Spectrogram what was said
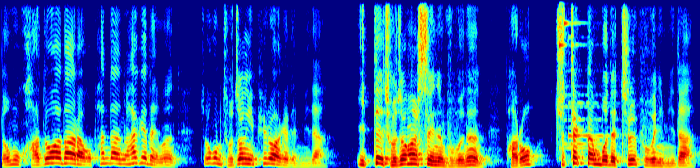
너무 과도하다라고 판단을 하게 되면 조금 조정이 필요하게 됩니다. 이때 조정할 수 있는 부분은 바로 주택담보대출 부분입니다.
